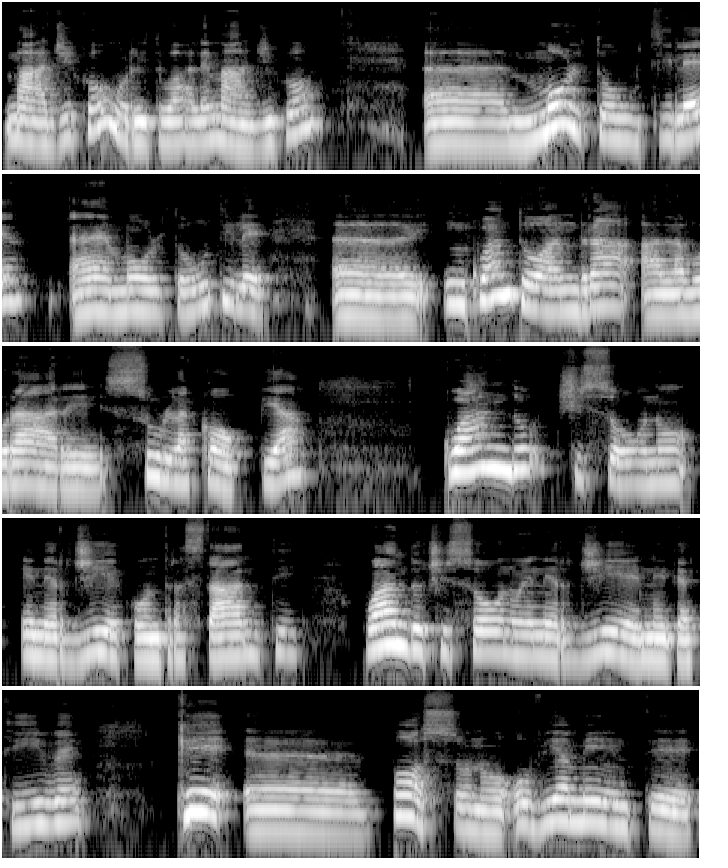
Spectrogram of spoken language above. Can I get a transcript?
magico, un rituale magico, eh, molto utile, eh, molto utile eh, in quanto andrà a lavorare sulla coppia quando ci sono energie contrastanti, quando ci sono energie negative che eh, possono ovviamente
